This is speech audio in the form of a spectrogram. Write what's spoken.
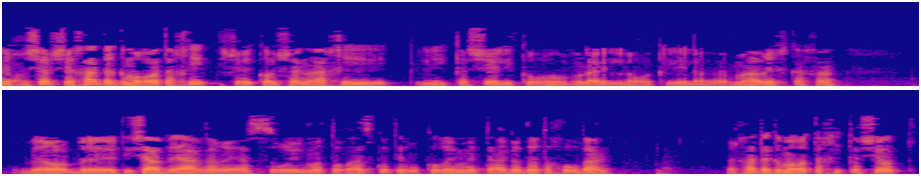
אני חושב שאחד הגמרות הכי, שכל שנה הכי לי קשה לקרוא, אולי לא רק לי, אלא מעריך ככה, בתשעה באב הרי אסור ללמוד תורה, אז קוראים את האגדות החורבן. אחת הגמרות הכי קשות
